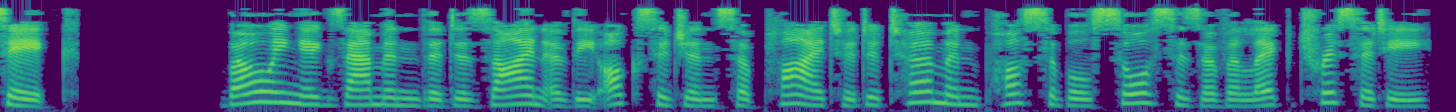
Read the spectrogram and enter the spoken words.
sick. Boeing examined the design of the oxygen supply to determine possible sources of electricity,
